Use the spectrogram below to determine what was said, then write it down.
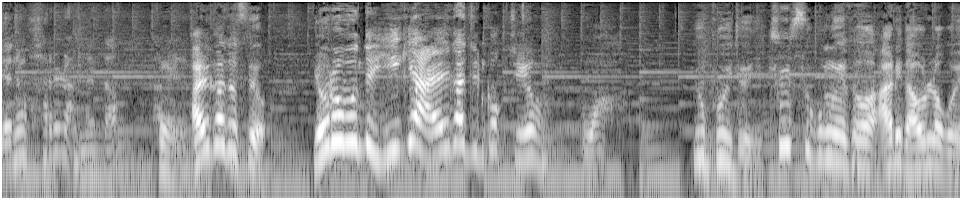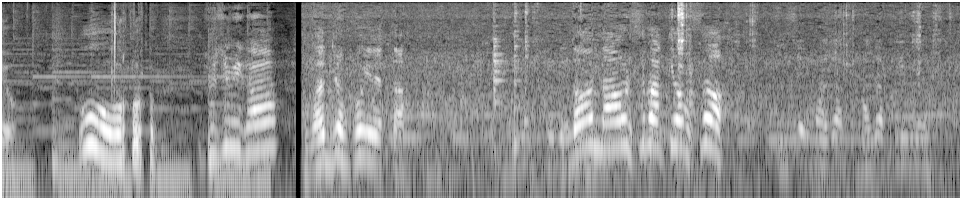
얘는 화를 안 낸다. 어, 알가졌어요. 여러분들 이게 알가진 꼭지요. 와, 이거 보이죠? 이제 출수공에서 알이 나오려고 해요. 오, 조심히 가. 완전 포기됐다. 넌 나올 수밖에 없어. 이제 가자, 가자, 그리고.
